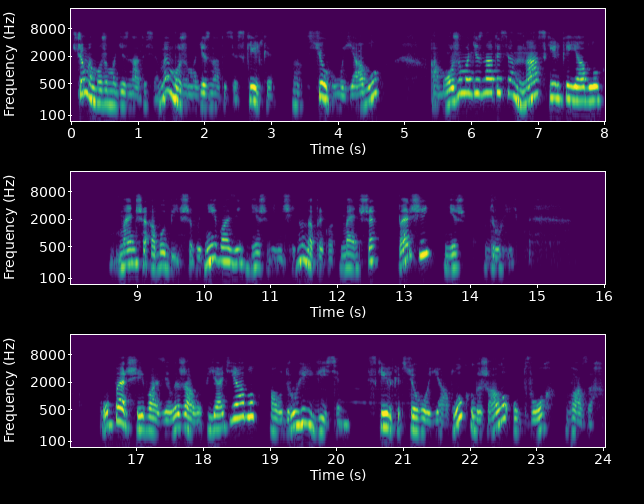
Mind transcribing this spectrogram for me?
що ми можемо дізнатися? Ми можемо дізнатися, скільки всього яблук, а можемо дізнатися, наскільки яблук менше або більше в одній вазі, ніж в іншій. Ну, наприклад, менше в першій, ніж в другій. У першій вазі лежало 5 яблук, а у другій 8. Скільки всього яблук лежало у двох вазах?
